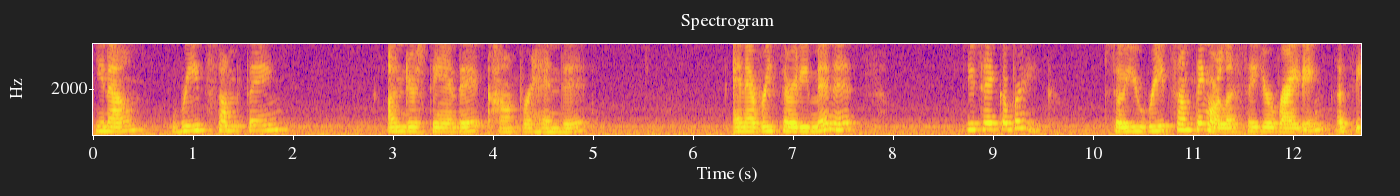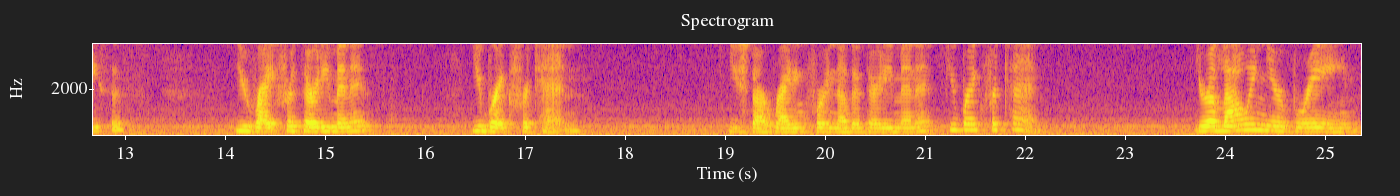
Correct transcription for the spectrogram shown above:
You know, read something, understand it, comprehend it, and every 30 minutes, you take a break. So, you read something, or let's say you're writing a thesis, you write for 30 minutes, you break for 10. You start writing for another 30 minutes, you break for 10. You're allowing your brain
